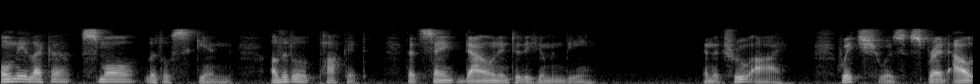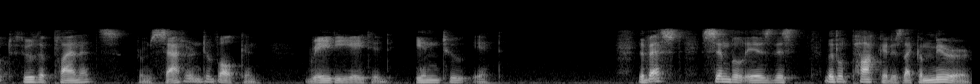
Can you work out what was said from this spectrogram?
only like a small little skin, a little pocket that sank down into the human being. And the true I, which was spread out through the planets from Saturn to Vulcan, radiated into it. The best symbol is this little pocket is like a mirror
